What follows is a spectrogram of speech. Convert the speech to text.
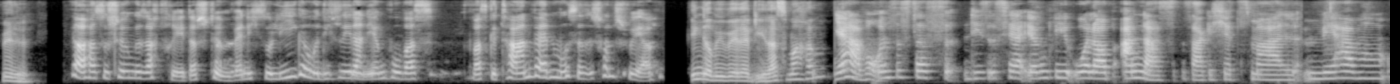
will? Ja, hast du schön gesagt, Fred, das stimmt. Wenn ich so liege und ich sehe dann irgendwo was, was getan werden muss, das ist schon schwer. Inga, wie werdet ihr das machen? Ja, bei uns ist das dieses Jahr irgendwie Urlaub anders, sage ich jetzt mal. Wir haben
